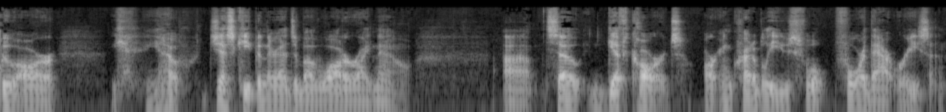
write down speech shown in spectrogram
who are, you know, just keeping their heads above water right now. Uh, so, gift cards are incredibly useful for that reason.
